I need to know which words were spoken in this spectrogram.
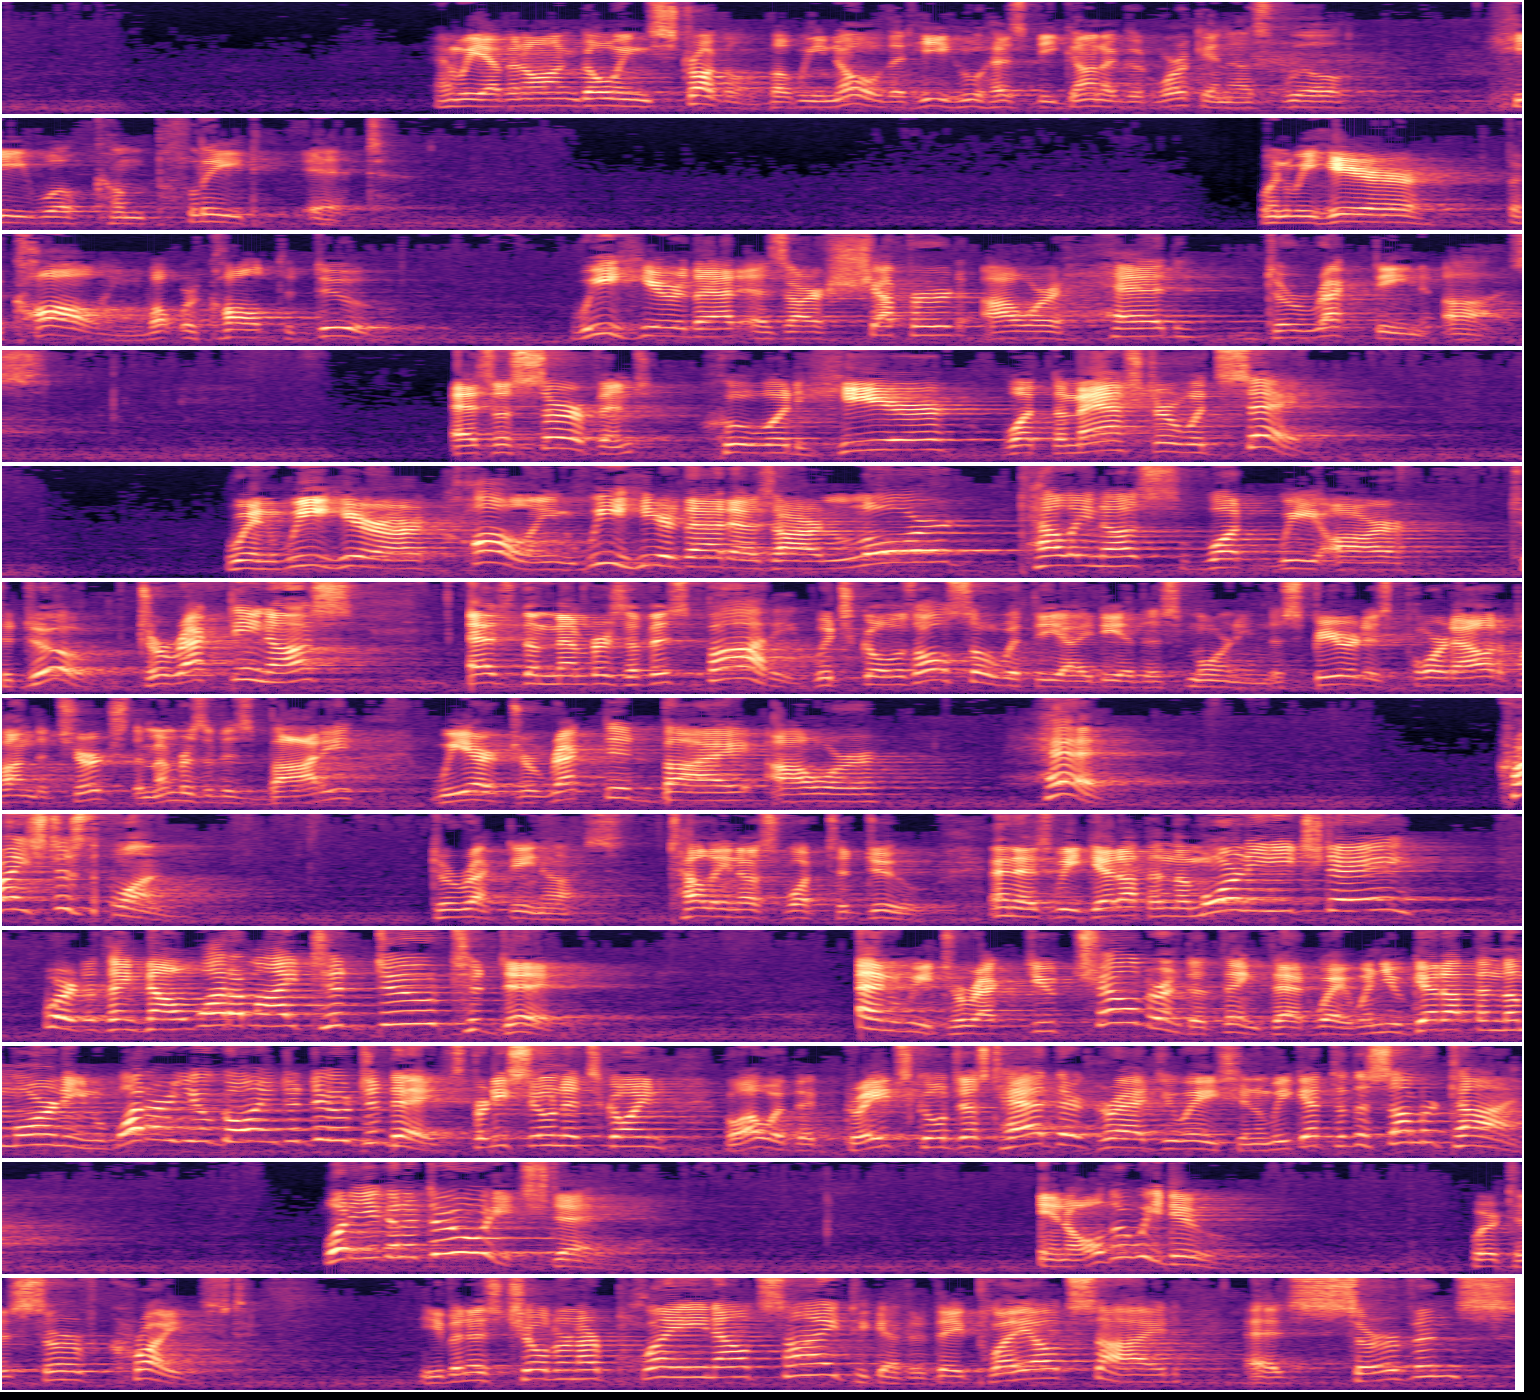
And we have an ongoing struggle, but we know that he who has begun a good work in us will he will complete it. When we hear the calling, what we're called to do, we hear that as our shepherd, our head, directing us. As a servant who would hear what the master would say. When we hear our calling, we hear that as our Lord telling us what we are to do, directing us as the members of his body, which goes also with the idea this morning. The Spirit is poured out upon the church, the members of his body. We are directed by our head. Christ is the one directing us, telling us what to do. And as we get up in the morning each day, we're to think, now, what am I to do today? And we direct you children to think that way. When you get up in the morning, what are you going to do today? It's pretty soon it's going, well, the grade school just had their graduation, and we get to the summertime. What are you going to do each day? In all that we do, we're to serve Christ. Even as children are playing outside together, they play outside as servants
